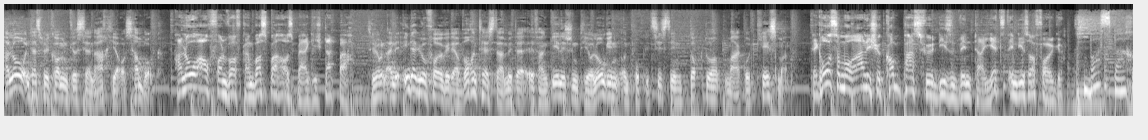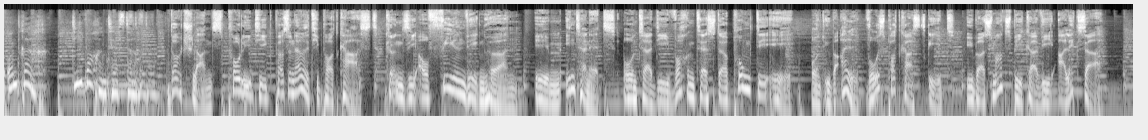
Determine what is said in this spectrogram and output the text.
Hallo und herzlich willkommen, Christian Rach hier aus Hamburg. Hallo auch von Wolfgang Bosbach aus Bergisch Gladbach. Sie hören eine Interviewfolge der Wochentester mit der evangelischen Theologin und Publizistin Dr. Margot Käßmann. Der große moralische Kompass für diesen Winter, jetzt in dieser Folge. Bosbach und Rach, die Wochentester. Deutschlands Politik Personality Podcast können Sie auf vielen Wegen hören. Im Internet unter diewochentester.de und überall, wo es Podcasts gibt. Über Smart Speaker wie Alexa.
